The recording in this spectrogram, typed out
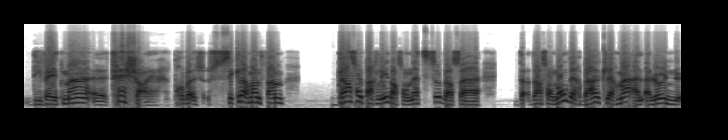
des vêtements euh, très chers. C'est clairement une femme dans son parler, dans son attitude, dans sa, dans- dans son non verbal. Clairement, elle, elle a une,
